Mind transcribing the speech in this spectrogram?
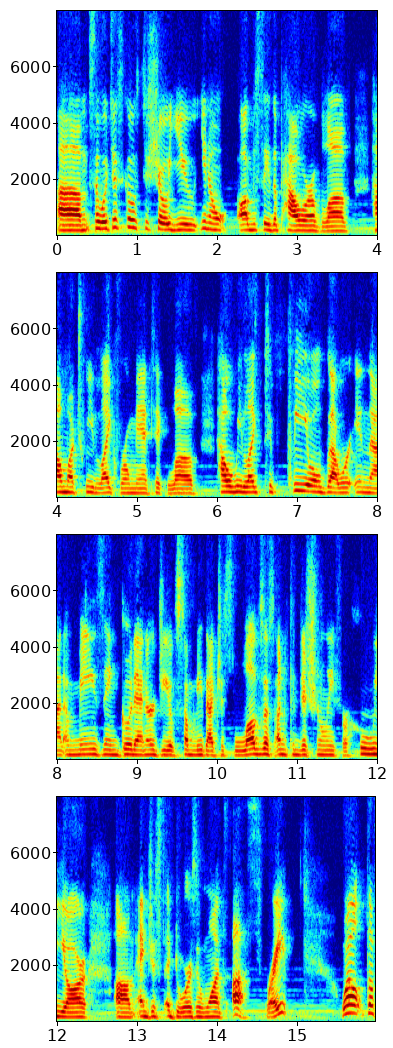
Um, so it just goes to show you, you know, obviously the power of love, how much we like romantic love, how we like to feel that we're in that amazing, good energy of somebody that just loves us unconditionally for who we are um, and just adores and wants us, right? Well, the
